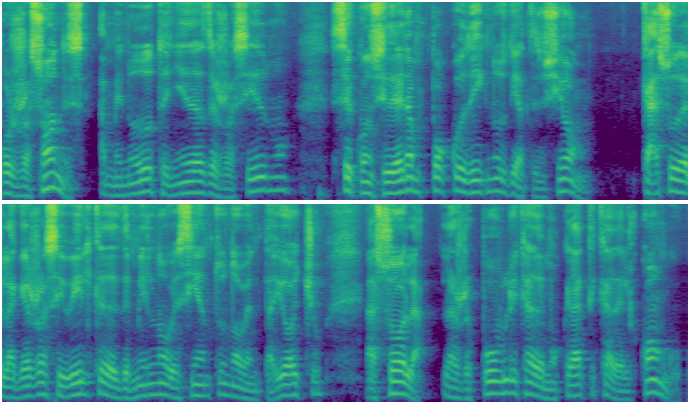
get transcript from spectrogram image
por razones a menudo teñidas de racismo, se consideran poco dignos de atención, caso de la guerra civil que desde 1998 asola la República Democrática del Congo,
